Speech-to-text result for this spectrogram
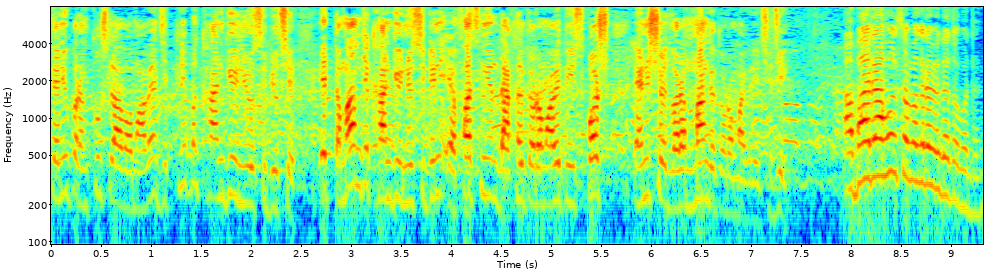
તેની ઉપર અંકુશ લાવવામાં આવે. જેટલી પણ ખાનગી યુનિવર્સિટીઓ છે, એ તમામ જે ખાનગી યુનિવર્સિટીની એફઆરસીની અંદર દાખલ કરવામાં આવે તે સ્પષ્ટ એનએસયુ દ્વારા માંગ કરવામાં આવી રહી છે જી આભાર રાહુલ સમગ્ર વિગતો બદલ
